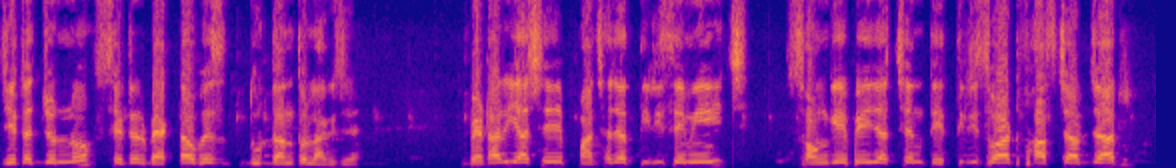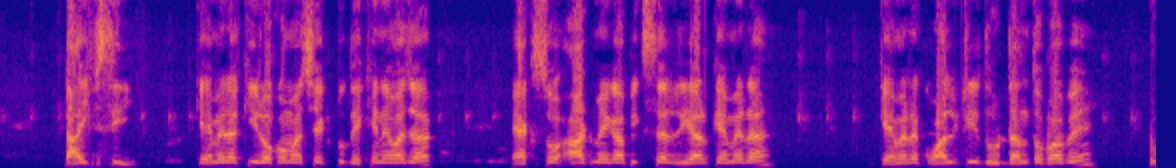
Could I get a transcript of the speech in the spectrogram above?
যেটার জন্য সেটের ব্যাকটাও বেশ দুর্দান্ত লাগছে। ব্যাটারি আছে পাঁচ হাজার তিরিশ এমএইচ সঙ্গে পেয়ে যাচ্ছেন তেত্রিশ watt fast charger type C camera কীরকম আছে একটু দেখে নেওয়া যাক। একশো আট megapixel rear camera camera quality দুর্দান্ত পাবে two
